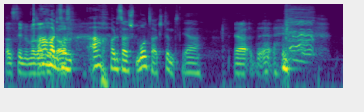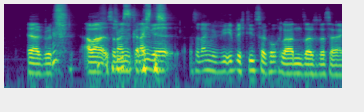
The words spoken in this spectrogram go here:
Sonst nehmen wir immer Ah, Sonntag heute ist, auf. das, ach, heute ist das Montag, stimmt, ja. Ja, ja, gut. Aber solange, solange, wir, solange wir wie üblich Dienstag hochladen, sollte das ja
